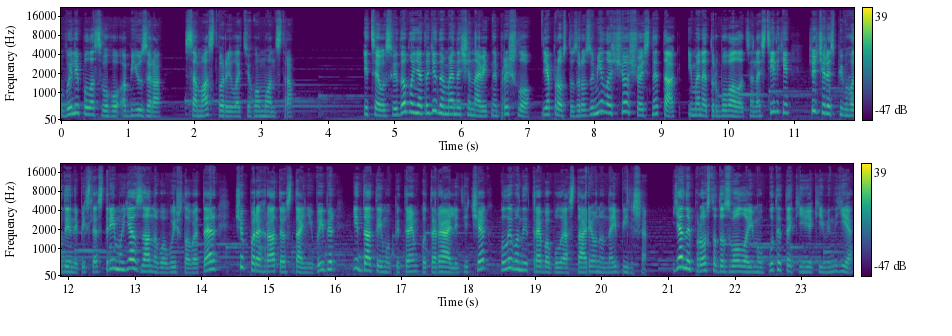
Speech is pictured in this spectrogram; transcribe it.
виліпила свого аб'юзера, сама створила цього монстра. І це усвідомлення тоді до мене ще навіть не прийшло. Я просто зрозуміла, що щось не так, і мене турбувало це настільки, що через півгодини після стріму я заново вийшла в етер, щоб переграти останній вибір і дати йому підтримку та реаліті чек, коли вони треба були Астаріону найбільше. Я не просто дозволила йому бути таким, яким він є.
